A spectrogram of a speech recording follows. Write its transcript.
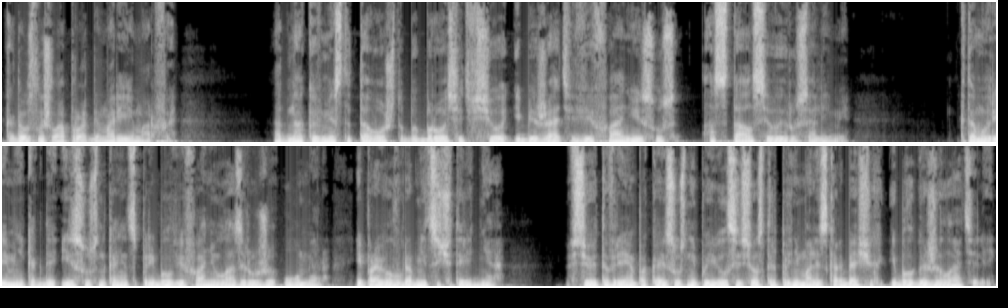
когда услышал о просьбе Марии и Марфы. Однако вместо того, чтобы бросить все и бежать в Вифанию, Иисус остался в Иерусалиме. К тому времени, когда Иисус наконец прибыл в Вифанию, Лазарь уже умер и провел в гробнице четыре дня. Все это время, пока Иисус не появился, сестры принимали скорбящих и благожелателей.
